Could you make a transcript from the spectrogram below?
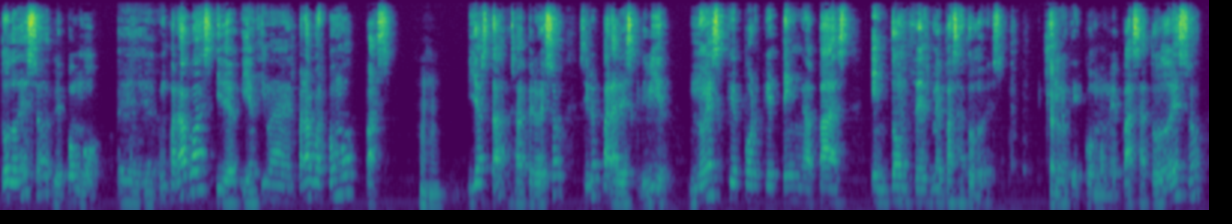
todo eso le pongo eh, un paraguas y, de- y encima del paraguas pongo paz. Y ya está. O sea, pero eso sirve para describir. No es que porque tenga paz, entonces me pasa todo eso. Claro. Sino que como me pasa todo eso,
